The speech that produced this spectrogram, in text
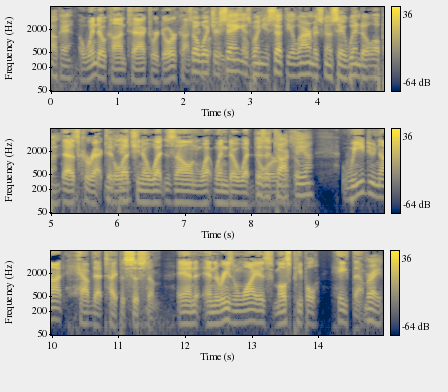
Okay. a window contact or door contact. So what you're saying is when you set the alarm, it's going to say window open. that is correct. It'll Okay. let you know what zone, what window, what door. Does it talk to you? Open. We do not have that type of system, and and the reason why is most people hate them. Right.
